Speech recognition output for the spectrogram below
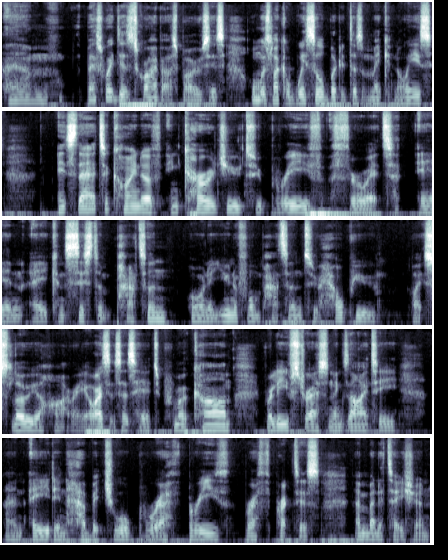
um, the best way to describe it, I suppose, is almost like a whistle, but it doesn't make a noise. It's there to kind of encourage you to breathe through it in a consistent pattern or in a uniform pattern to help you like slow your heart rate, or as it says here, to promote calm, relieve stress and anxiety, and aid in habitual breath, breathe, breath practice and meditation.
